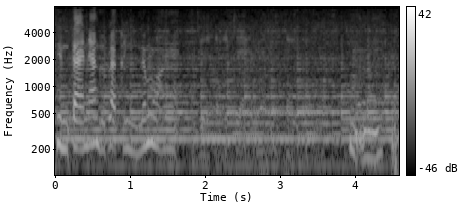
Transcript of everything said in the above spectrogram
Hintanya gak gelem wae. Mm-mm.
